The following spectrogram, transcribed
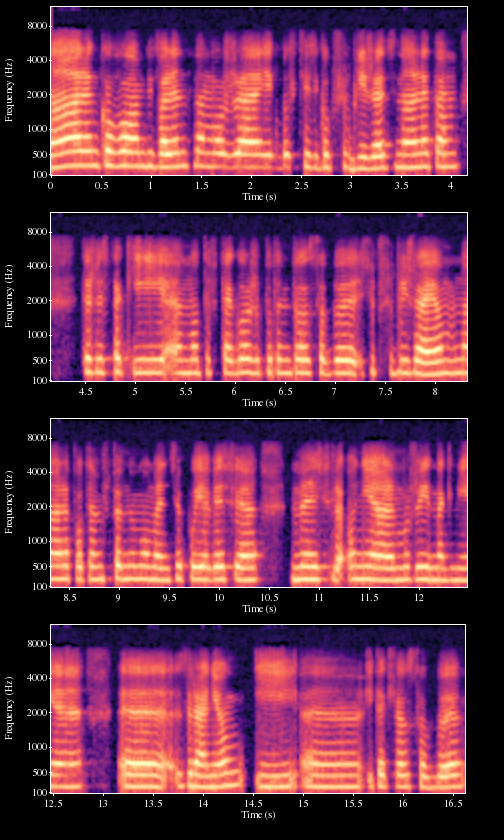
no a lękowo ambiwalentna może jakby chcieć go przybliżać, no ale tam też jest taki e, motyw tego, że potem te osoby się przybliżają, no ale potem w pewnym momencie pojawia się myśl, o nie, ale może jednak mnie e, zranią i, e, i takie osoby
